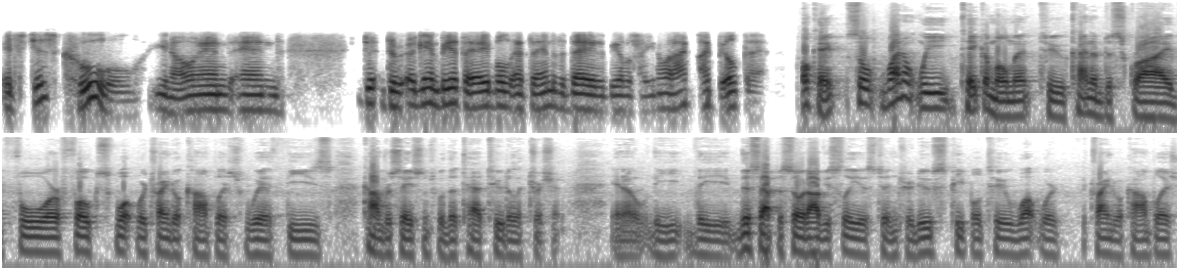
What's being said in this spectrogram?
it's just cool, you know, and and to, to again be at the able at the end of the day to be able to say, you know what, I I built that. Okay, so why don't we take a moment to kind of describe for folks what we're trying to accomplish with these conversations with a tattooed electrician. You know, the the this episode obviously is to introduce people to what we're trying to accomplish.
